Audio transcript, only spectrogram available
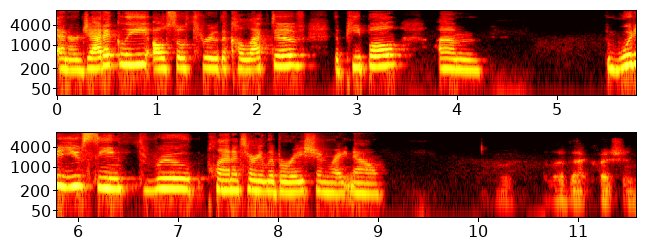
energetically also through the collective the people? Um, what are you seeing through planetary liberation right now? I love that question.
